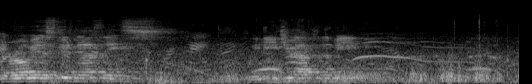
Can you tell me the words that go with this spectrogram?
Monrovia student athletes, need you after the meet.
